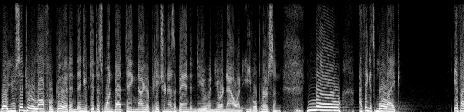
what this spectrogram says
Well, you said you were lawful good, and then you did this one bad thing. Now your patron has abandoned you, and you are now an evil person. No, I think it's more like if I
